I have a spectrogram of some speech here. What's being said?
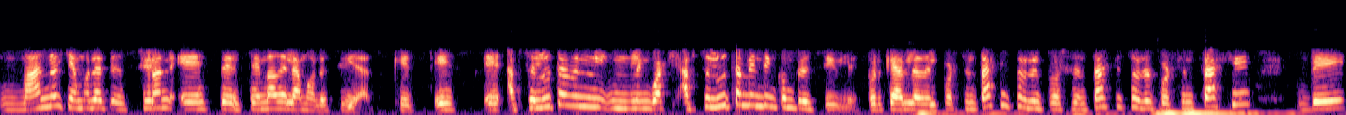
más nos llamó la atención es el tema de la morosidad, que es absolutamente un lenguaje absolutamente incomprensible, porque habla del porcentaje sobre el porcentaje sobre el porcentaje de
